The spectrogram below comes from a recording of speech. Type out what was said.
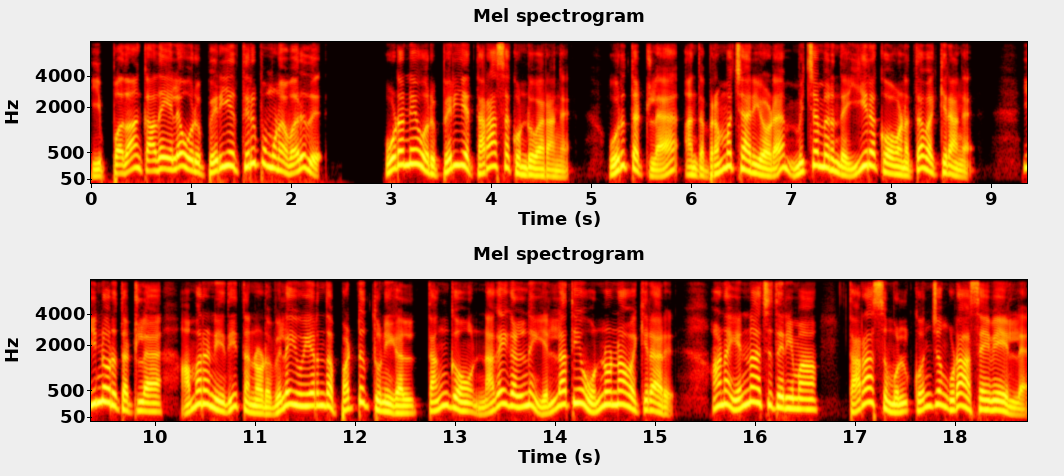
இப்பதான் கதையில ஒரு பெரிய திருப்புமுனை வருது. உடனே ஒரு பெரிய தராச கொண்டு வராங்க. ஒரு தட்டுல அந்த பிரம்மச்சாரியோட மிச்சமிருந்த ஈரக்கோவணத்தை வைக்கிறாங்க. இன்னொரு தட்டுல அமரநீதி தன்னோட விலை உயர்ந்த பட்டுத் துணிகள் தங்கம் நகைகள்னு எல்லாத்தையும் ஒன்னொன்னா வைக்கிறாரு. ஆனா என்னாச்சு தெரியுமா? தராசு முள் கொஞ்சம் கூட அசைவே இல்ல.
